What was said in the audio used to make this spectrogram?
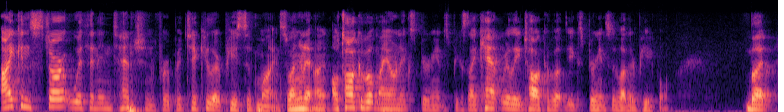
I can start with an intention for a particular peace of mind. So I'm gonna I'll talk about my own experience because I can't really talk about the experience of other people. But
